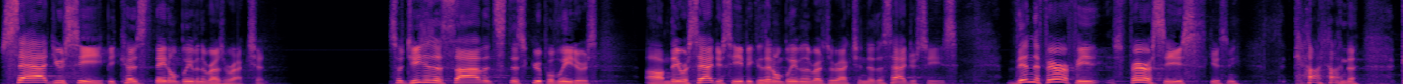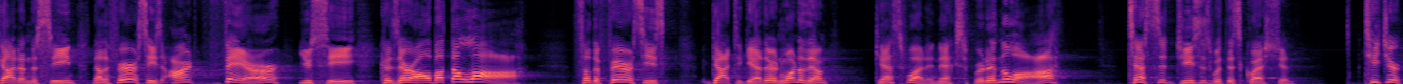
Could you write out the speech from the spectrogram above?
sad you see because they don't believe in the resurrection. So, Jesus has silenced this group of leaders. Um, they were Sadducees because they don't believe in the resurrection. They're the Sadducees. Then the Pharisees, excuse me, got on the, got on the scene. Now, the Pharisees aren't fair, you see, because they're all about the law. So the Pharisees got together, and one of them, guess what? An expert in the law, tested Jesus with this question Teacher,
